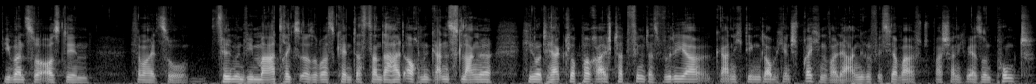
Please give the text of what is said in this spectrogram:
wie man es so aus den, ich sag mal jetzt so Filmen wie Matrix oder sowas kennt, dass dann da halt auch eine ganz lange Hin- und Herklopperei stattfindet? Das würde ja gar nicht dem, glaube ich, entsprechen, weil der Angriff ist ja wahrscheinlich mehr so ein Punkt,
